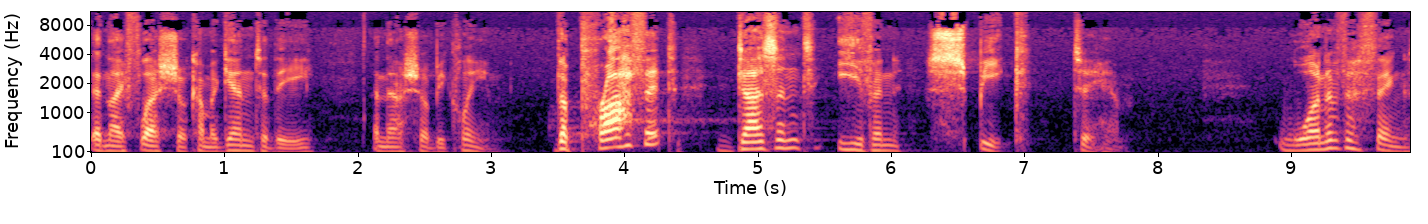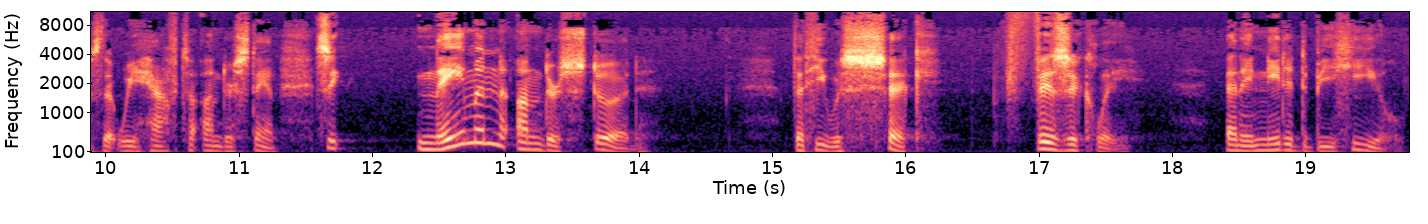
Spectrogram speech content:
and thy flesh shall come again to thee, and thou shalt be clean. The prophet doesn't even speak to him. One of the things that we have to understand see, Naaman understood that he was sick physically and he needed to be healed.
